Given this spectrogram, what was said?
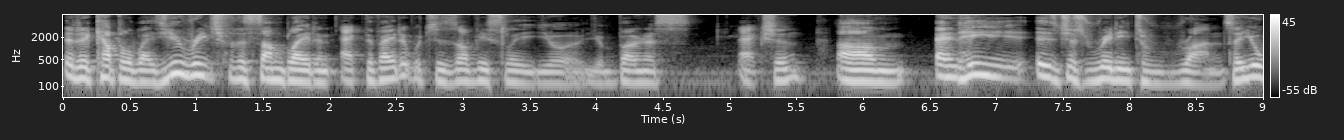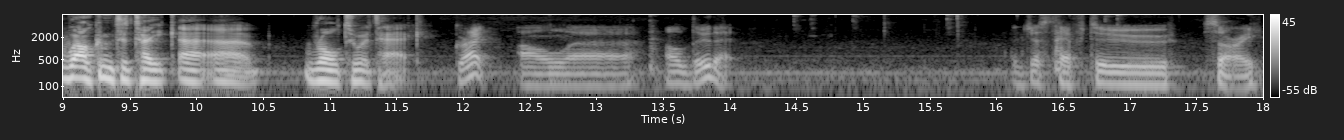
it a couple of ways. You reach for the sunblade and activate it, which is obviously your your bonus action. Um, and he is just ready to run. So you're welcome to take a, a roll to attack. Great. I'll uh, I'll do that. I just have to. Sorry,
